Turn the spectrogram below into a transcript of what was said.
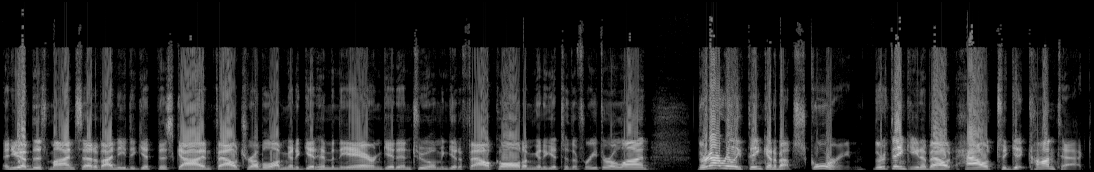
and you have this mindset of I need to get this guy in foul trouble, I'm going to get him in the air and get into him and get a foul called. I'm going to get to the free throw line. They're not really thinking about scoring. They're thinking about how to get contact.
